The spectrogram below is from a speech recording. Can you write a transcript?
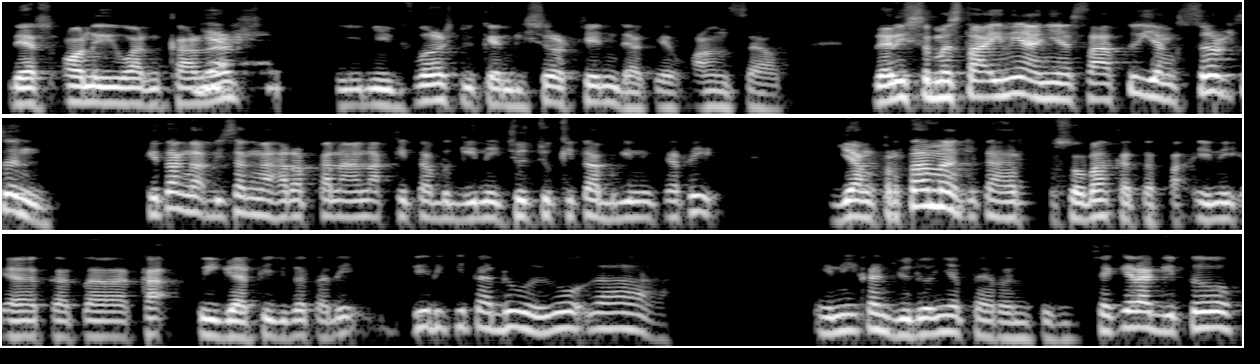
There's only one color yeah. in universe you can be certain that your own self. Dari semesta ini hanya satu yang certain. Kita nggak bisa mengharapkan anak kita begini, cucu kita begini, tapi yang pertama kita harus coba kata Pak ini eh, kata Kak Wigati juga tadi diri kita dulu lah. Ini kan judulnya parenting. Saya kira gitu.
